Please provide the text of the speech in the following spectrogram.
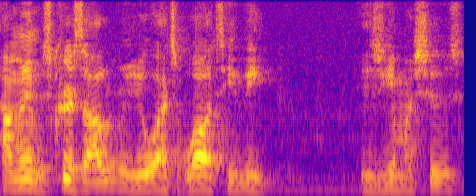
Hi, my name is Chris Oliver. You're watching Wall TV. Did you get my shoes?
